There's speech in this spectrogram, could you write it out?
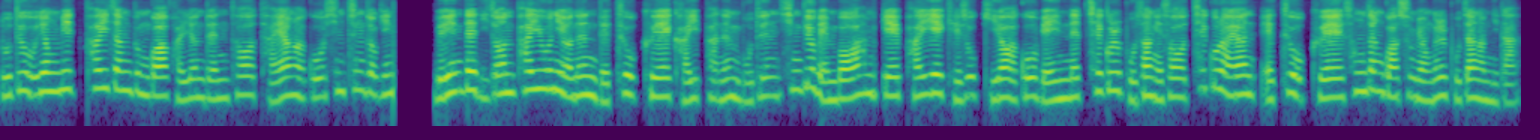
노드 운영 및 파이 잠금과 관련된 더 다양하고 심층적인 메인넷 이전 파이오니어는 네트워크에 가입하는 모든 신규 멤버와 함께 파이에 계속 기여하고 메인넷 채굴 보상에서 채굴하연 네트워크의 성장과 수명을 보장합니다.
